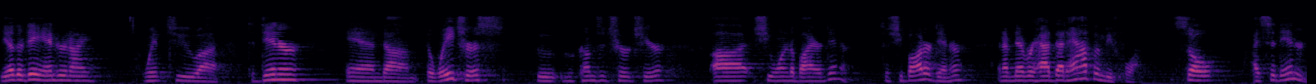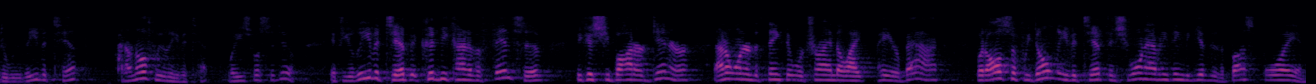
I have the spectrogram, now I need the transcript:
The other day, Andrew and I went to uh, to dinner, and um, the waitress who who comes to church here, uh, she wanted to buy our dinner, so she bought our dinner, and I've never had that happen before. So I said, Andrew, do we leave a tip? I don't know if we leave a tip. What are you supposed to do? If you leave a tip, it could be kind of offensive because she bought our dinner. I don't want her to think that we're trying to like pay her back. But also, if we don't leave a tip, then she won't have anything to give to the busboy, and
